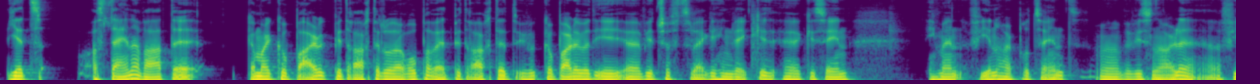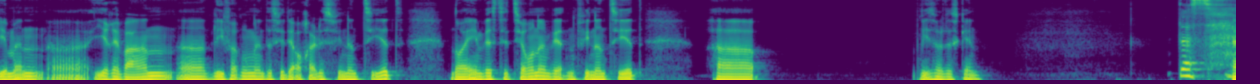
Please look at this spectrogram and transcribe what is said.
jetzt aus deiner Warte einmal global betrachtet oder europaweit betrachtet, global über die äh, Wirtschaftszweige hinweg äh, gesehen, ich meine, viereinhalb Prozent, äh, wir wissen alle, äh, Firmen, äh, ihre Warenlieferungen, das wird ja auch alles finanziert, neue Investitionen werden finanziert. Äh, wie soll das gehen? Das,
